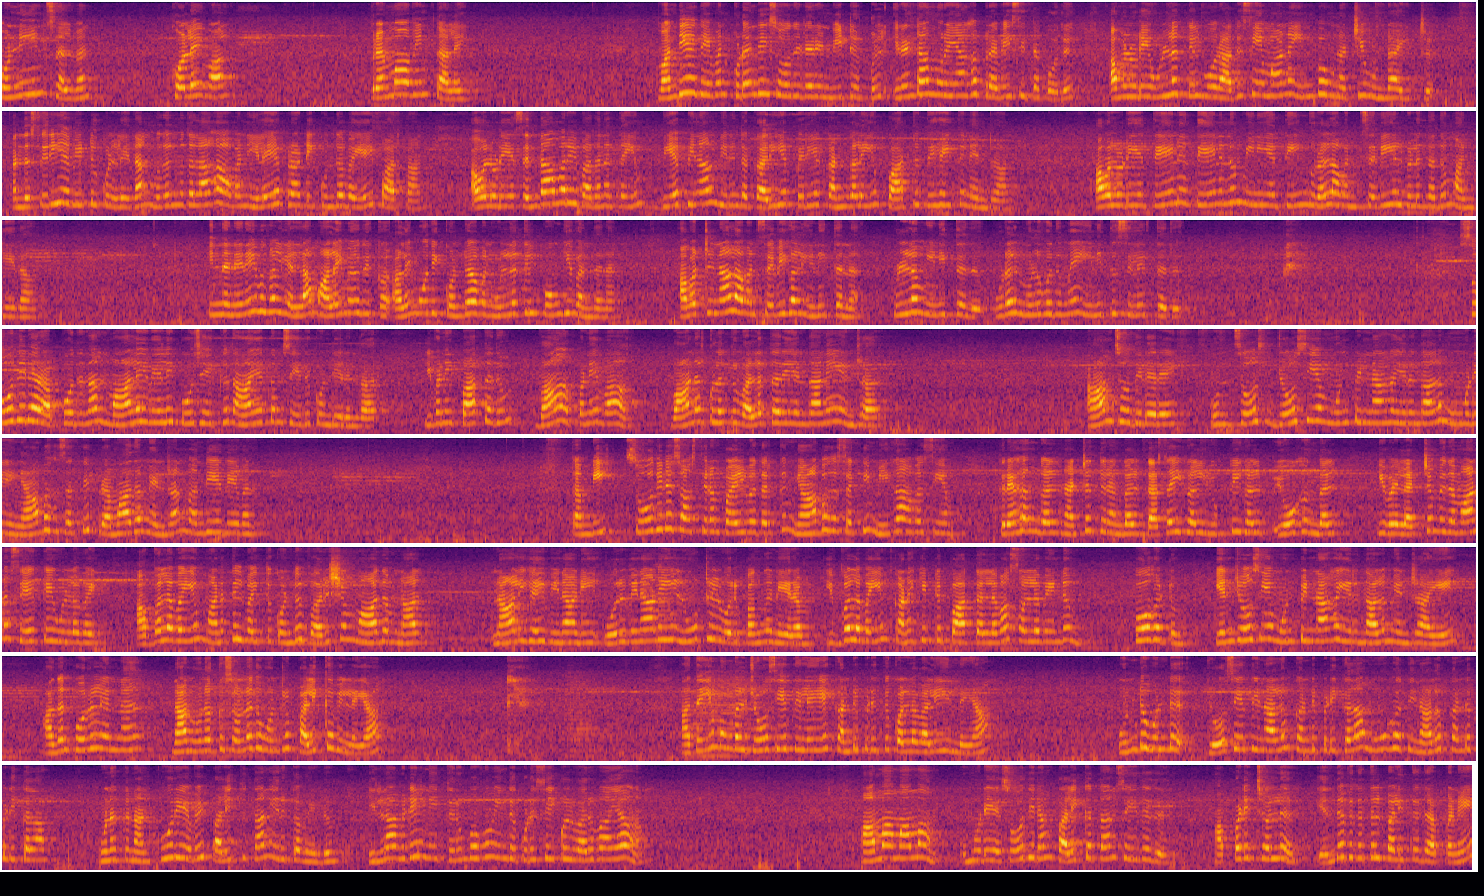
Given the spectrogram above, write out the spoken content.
பொன்னியின் செல்வன் கொலைவாள் பிரம்மாவின் தலை. வந்தியத்தேவன் குடந்தை சோதிடரின் வீட்டிற்குள் இரண்டாம் முறையாக பிரவேசித்த போது அவனுடைய உள்ளத்தில் ஓர் அதிசயமான இன்ப உணர்ச்சி உண்டாயிற்று. அந்த சிறிய வீட்டுக்குள்ளே தான் முதன் முதலாக அவன் இளைய பிராட்டி குந்தவையை பார்த்தான். அவளுடைய செந்தாமரை வதனத்தையும் வியப்பினால் விரிந்த கரிய பெரிய கண்களையும் பார்த்து திகைத்து நின்றான். அவளுடைய தேனு தேனினும் இனிய தீங்குரல் அவன் செவியில் விழுந்ததும் அங்கேதான். இந்த நினைவுகள் எல்லாம் அலைமோதி அலைமோதிக்கொண்டு அவன் உள்ளத்தில் பொங்கி வந்தன. அவற்றினால் அவன் செவிகள் இனித்தன. உள்ளம் இனித்தது. உடல் முழுவதுமே இனித்து சிலிர்த்தது. சோதிடர் அப்போதுதான் மாலை வேளை பூஜைக்கு ஆயத்தம் செய்து கொண்டிருந்தார். இவனை பார்த்ததும் வா அப்பனே வா. வானர் குலத்து வல்லத்தரையன் தானே என்றார். ஆம் ஜோதிடரே உன் சோஸ் ஜோசியம் முன்பின்னாக இருந்தாலும் உம்முடைய ஞாபக சக்தி பிரமாதம் என்றான் வந்தியத்தேவன். தம்பி சோதிட சாஸ்திரம் பயில்வதற்கு ஞாபக சக்தி மிக அவசியம். கிரகங்கள் நட்சத்திரங்கள் தசைகள் யுக்திகள் யோகங்கள் இவை லட்சம் விதமான சேர்க்கை உள்ளவை. அவ்வளவையும் மனத்தில் வைத்துக்கொண்டு வருஷம் மாதம் நாள் நாளிகை வினாடி ஒரு வினாடியில் நூற்றில் ஒரு பங்கு நேரம். இவ்வளவையும் கணக்கிட்டு பார்த்தல்லவா சொல்ல வேண்டும்? போகட்டும் என் ஜோசியம் முன்பின்னாக இருந்தாலும் என்றாயே. அதன் பொருள் என்ன? நான் உனக்கு சொன்னது ஒன்றும் பலிக்கவில்லையா அதையும் உங்கள் ஜோசியத்திலேயே கண்டுபிடித்து கொள்ள வழி இல்லையா? உண்டு உண்டு. ஜோசியத்தினாலும் கண்டுபிடிக்கலாம் மூகத்தினாலும் கண்டுபிடிக்கலாம். உனக்கு நான் கூறியவை பழித்துத்தான் இருக்க வேண்டும். இல்லாவிடில் நீ திரும்பவும் இந்த குடிசைக்குள் வருவாயா? ஆமாம் ஆமாம். உம்முடைய சோதிடம் பழிக்கத்தான் செய்தது. அப்படி சொல்லு. எந்த விதத்தில் பழித்தது அப்பனே?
